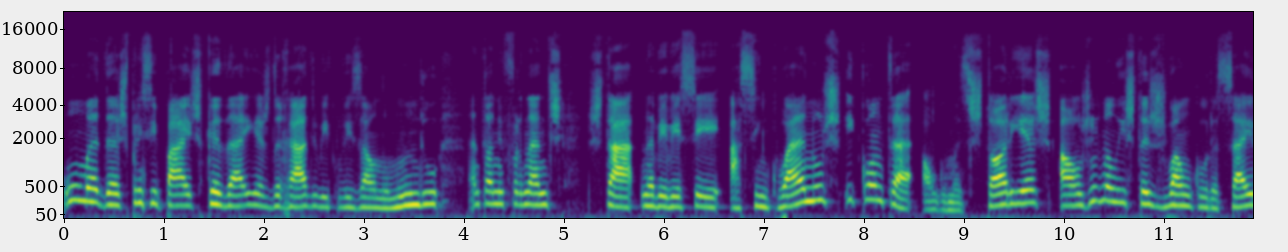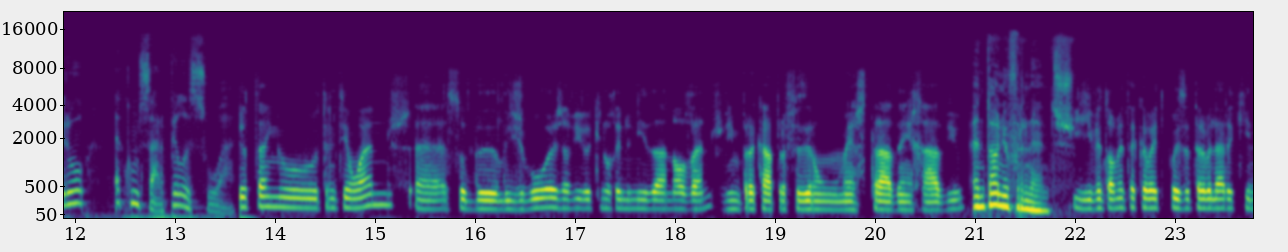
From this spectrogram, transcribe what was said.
uma das principais cadeias de rádio e televisão no mundo. António Fernandes está na BBC há cinco anos e conta algumas histórias ao jornalista João Coraceiro a começar pela sua. Eu tenho 31 anos, uh, sou de Lisboa, já vivo aqui no Reino Unido há 9 anos. Vim para cá para fazer um mestrado em rádio. António Fernandes. E eventualmente acabei depois a trabalhar aqui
